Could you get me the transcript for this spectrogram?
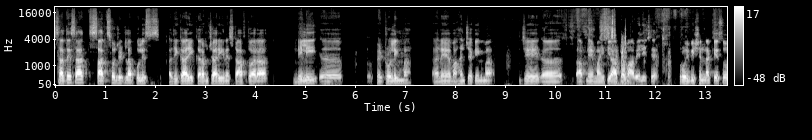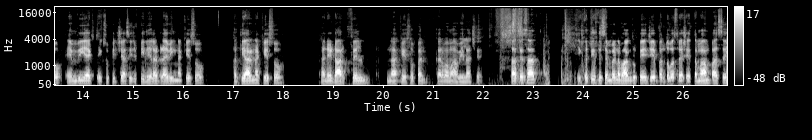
સાથે સાથ સાતસો જેટલા પોલીસ અધિકારી, કર્મચારી અને સ્ટાફ દ્વારા ડેલી પેટ્રોલિંગમાં અને વાહન ચેકિંગમાં જે આપને માહિતી આપવામાં આવેલી છે, પ્રોહિબિશનના કેસો એમવી એક્ટ એકસો પિચ્યાસી જે પીધેલા ડ્રાઇવિંગના કેસો, હથિયારના કેસો અને ડાર્ક ફિલ્મના કેસો પણ કરવામાં આવેલા છે. સાથે સાથ, એકત્રીસ ડિસેમ્બરના ભાગરૂપે જે બંદોબસ્ત રહેશે, તમામ પાસે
